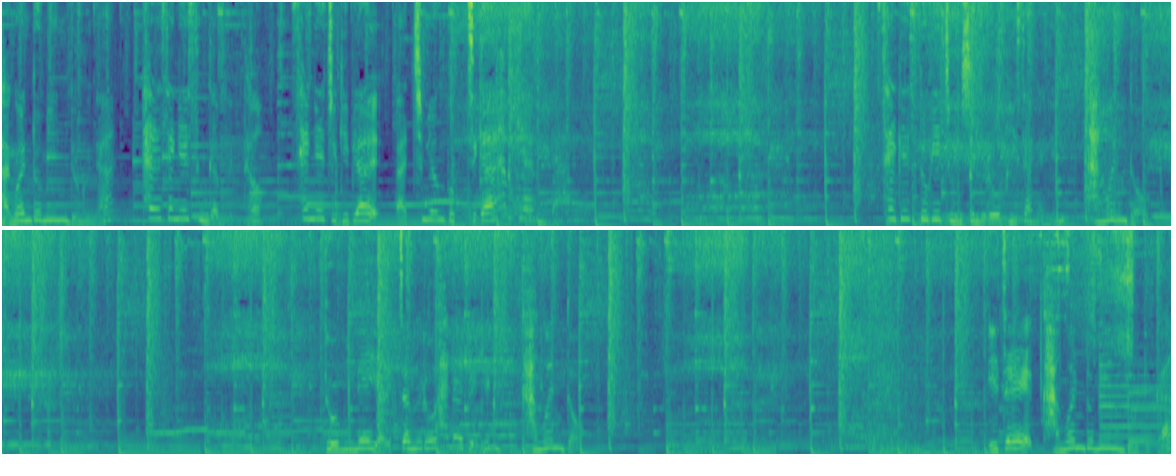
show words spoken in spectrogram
강원도민 누구나 탄생의 순간부터 생애 주기별 맞춤형 복지가 함께합니다. 세계 속의 중심으로 비상하는 강원도. 도민의 열정으로 하나 되는 강원도. 이제 강원도민 모두가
